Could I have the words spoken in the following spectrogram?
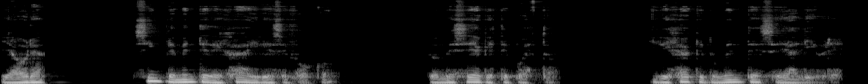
Y ahora simplemente deja ir ese foco, donde sea que esté puesto, y deja que tu mente sea libre.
